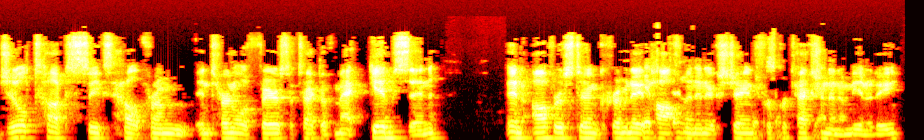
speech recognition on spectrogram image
Jill Tuck seeks help from Internal Affairs Detective Matt Gibson and offers to incriminate Gibson. Hoffman in exchange for Gibson, protection and immunity.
